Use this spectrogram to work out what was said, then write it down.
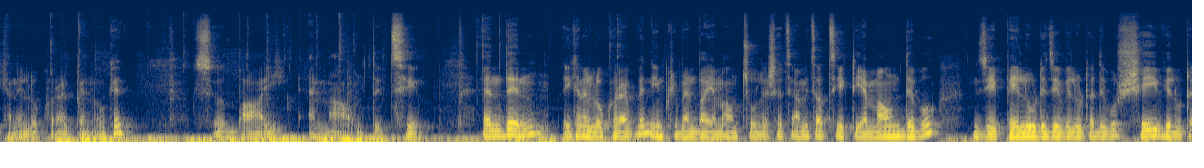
এখানে লক্ষ্য রাখবেন ওকে সো বাই অ্যামাউন্ট দিচ্ছি। অ্যান্ড দেন এখানে লক্ষ্য রাখবেন ইনক্রিমেন্ট বাই অ্যামাউন্ট চলে এসেছে। আমি চাচ্ছি একটি অ্যামাউন্ট দেব, যে পেলোডে যে ভ্যালুটা দেব, সেই ভ্যালুটা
